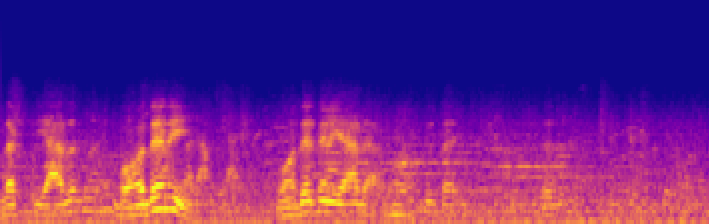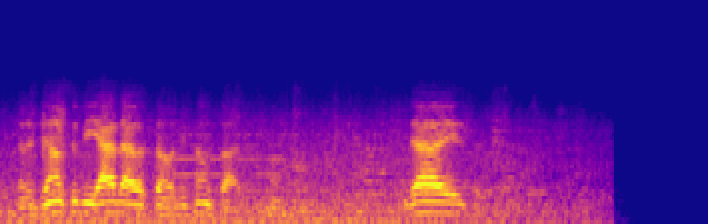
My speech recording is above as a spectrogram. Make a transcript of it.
લક્ષ યાદ જ નથી. બાંધે નહીં. બોંધે તેને યાદ આવે. શું થાય? અને જ્યાં સુધી યાદ આવે ત્યાં સુધી સંસાર. જય.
